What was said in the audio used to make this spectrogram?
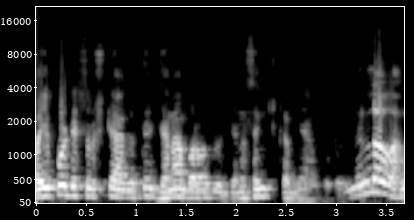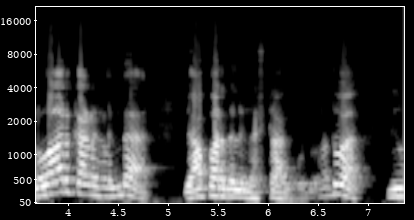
ಪೈಪೋಟಿ ಸೃಷ್ಟಿ ಆಗುತ್ತೆ, ಜನ ಬರೋದು ಜನಸಂಖ್ಯೆ ಕಮ್ಮಿ ಆಗ್ಬೋದು. ಇವೆಲ್ಲ ಹಲವಾರು ಕಾರಣಗಳಿಂದ ವ್ಯಾಪಾರದಲ್ಲಿ ನಷ್ಟ ಆಗ್ಬೋದು. ಅಥವಾ ನೀವು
